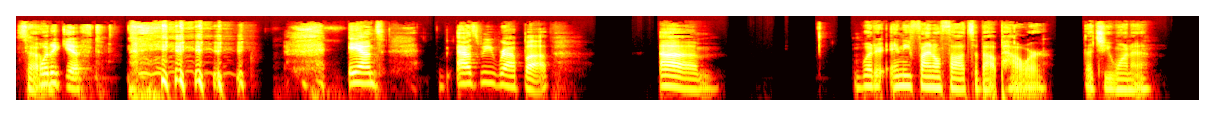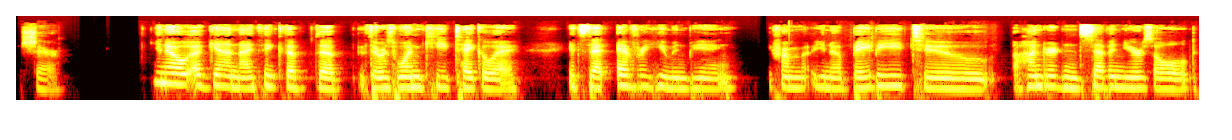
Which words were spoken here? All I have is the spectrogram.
So What a gift. and as we wrap up, um, what are any final thoughts about power that you want to share? You know, again, I think the, the, there was one key takeaway, it's that every human being from, you know, baby to 107 years old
